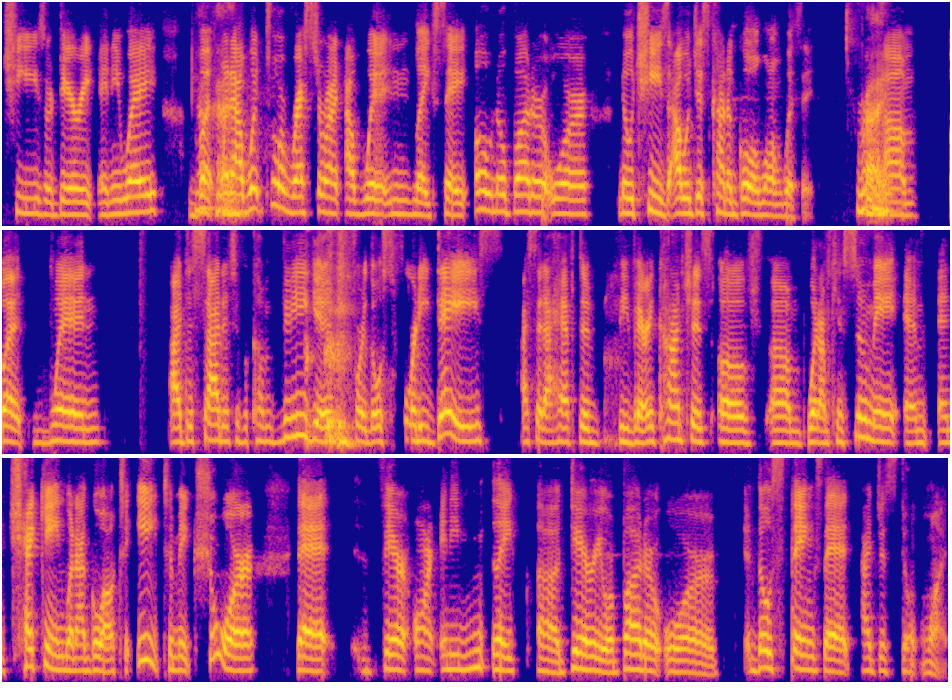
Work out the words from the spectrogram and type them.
cheese or dairy anyway. But when I went to a restaurant, I wouldn't like say, oh, no butter or no cheese. I would just kind of go along with it. Right. Um, but when I decided to become vegan for those 40 days, I said I have to be very conscious of um, what I'm consuming and and checking when I go out to eat to make sure that there aren't any like uh, dairy or butter or those things that I just don't want.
